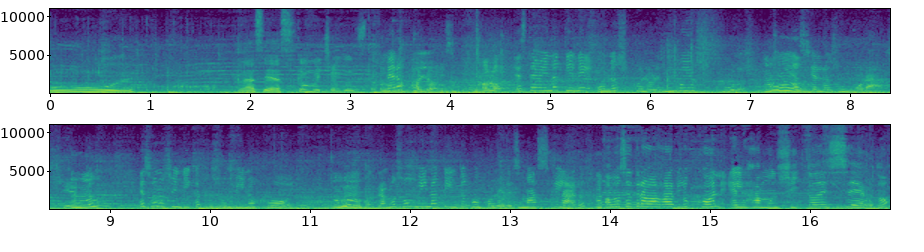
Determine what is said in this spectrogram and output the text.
Uy, gracias. Con mucho gusto. Primero colores. Color. Este vino tiene unos colores muy oscuros, muy Ujú. hacia los morados. Eso nos indica que es un vino joven. Cuando encontramos un vino tinto con colores más claros, vamos a trabajarlo con el jamoncito de cerdo.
